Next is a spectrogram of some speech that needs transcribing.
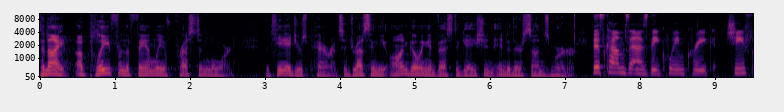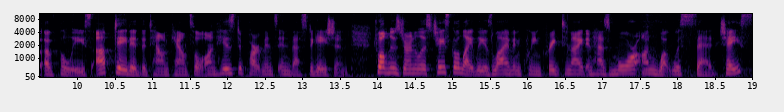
Tonight, a plea from the family of Preston Lord, the teenager's parents, addressing the ongoing investigation into their son's murder. This comes as the Queen Creek Chief of Police updated the town council on his department's investigation. 12 News journalist Chase Golightly is live in Queen Creek tonight and has more on what was said. Chase?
